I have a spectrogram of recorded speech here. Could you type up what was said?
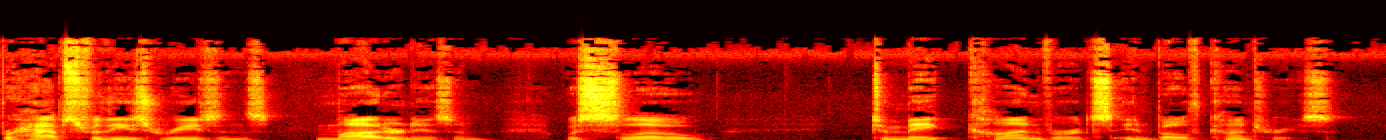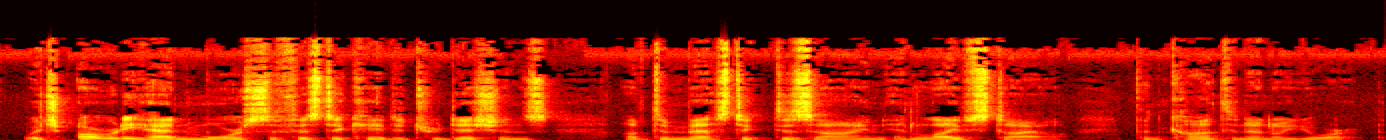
Perhaps for these reasons, modernism was slow to make converts in both countries, which already had more sophisticated traditions of domestic design and lifestyle than continental Europe.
